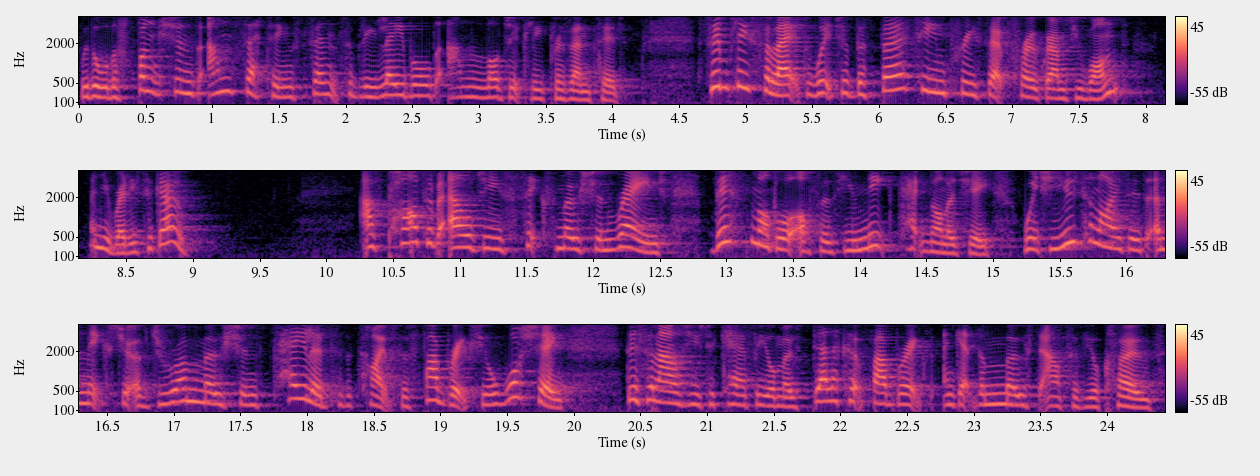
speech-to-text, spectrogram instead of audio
with all the functions and settings sensibly labelled and logically presented. Simply select which of the 13 preset programs you want and you're ready to go. As part of LG's Six Motion range, this model offers unique technology which utilises a mixture of drum motions tailored to the types of fabrics you're washing, this allows you to care for your most delicate fabrics and get the most out of your clothes,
